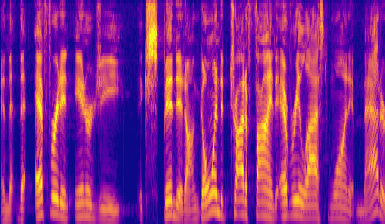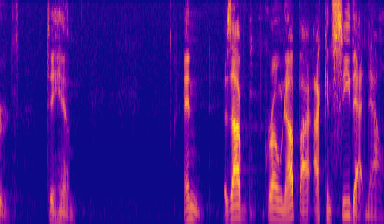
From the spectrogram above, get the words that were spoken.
And the, the effort and energy expended on going to try to find every last one, it mattered to him. And as I've grown up, I, I can see that now.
